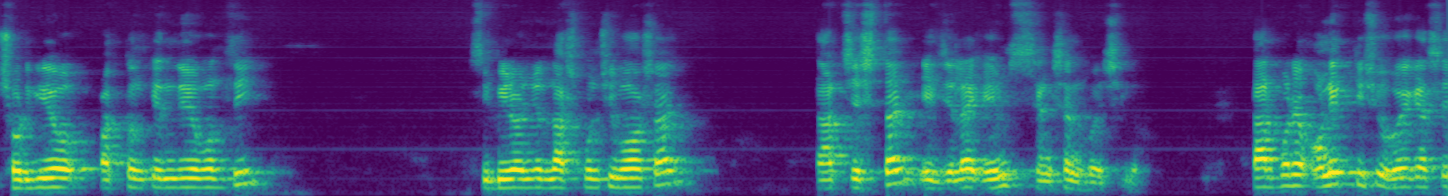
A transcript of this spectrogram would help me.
স্বর্গীয় প্রাক্তন কেন্দ্রীয় মন্ত্রী সিপি রঞ্জন দাসপঞ্চী মহাশয়, তার চেষ্টায় এই জেলায় এইমস স্যাংশন হয়েছিল। তারপরে অনেক কিছু হয়ে গেছে,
